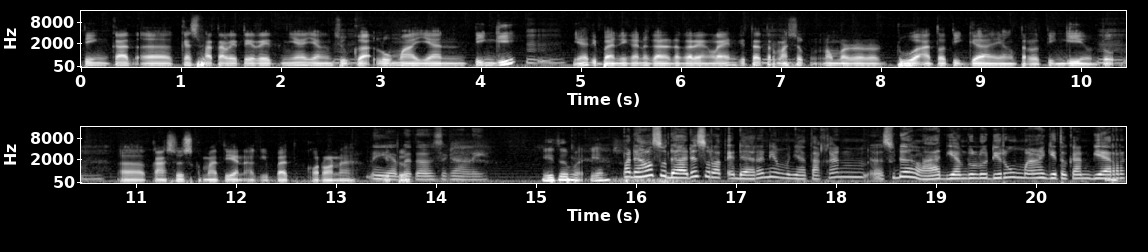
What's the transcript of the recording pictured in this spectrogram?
tingkat eh, case fatality rate-nya yang juga lumayan tinggi mhm. ya dibandingkan negara-negara yang lain. Kita termasuk nomor dua atau tiga yang tertinggi untuk eh, kasus kematian akibat corona Iya gitu. betul sekali Itu Mbak Dian. Padahal sudah ada surat edaran yang menyatakan eh, sudahlah diam dulu di rumah gitu kan biar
